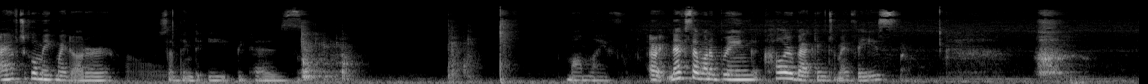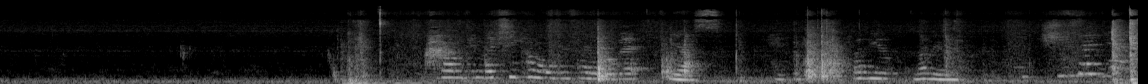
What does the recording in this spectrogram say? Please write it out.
I have to go make my daughter something to eat because mom life. All right, next I wanna bring color back into my face. Mom, can Lexi come over for a little bit? Yes. Love you. Love you. She said yes.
